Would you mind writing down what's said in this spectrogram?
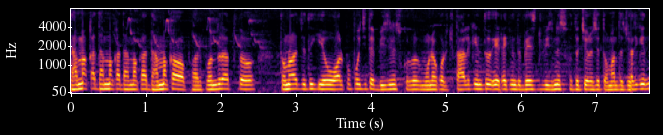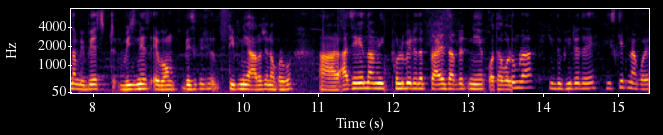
ধামাকা ধামাকা ধামাকা ধামাকা অফার বন্ধুরা, তো তোমরা যদি কেউ অল্প পুঁজিতে বিজনেস করবে মনে করছ, তাহলে কিন্তু এটা কিন্তু বেস্ট বিজনেস হতে চলেছে তোমাদের জন্য। কিন্তু আমি বেস্ট বিজনেস এবং বেশ কিছু টিপ নিয়ে আলোচনা করব। আর আজকে কিন্তু আমি ফুল ভিডিওতে প্রাইস আপডেট নিয়ে কথা বলব। তোমরা কিন্তু ভিডিওতে স্কিপ না করে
